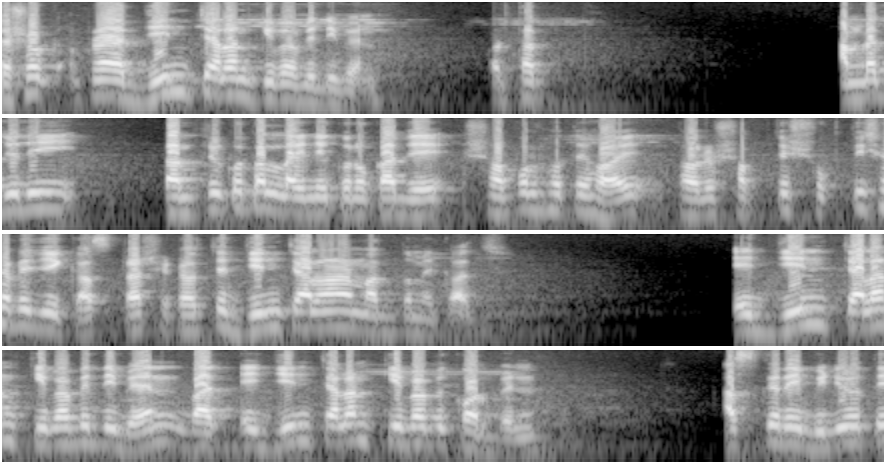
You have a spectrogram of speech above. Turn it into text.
দর্শক, আপনারা জিন চালান কীভাবে দিবেন? অর্থাৎ আমরা যদি তান্ত্রিকতার লাইনে কোনো কাজে সফল হতে হয়, তাহলে সবচেয়ে শক্তিশালী যে কাজটা, সেটা হচ্ছে জিন চালানোর মাধ্যমে কাজ। এই জিন চালান কীভাবে দিবেন বা এই জিন চালান কীভাবে করবেন? আজকের এই ভিডিওতে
